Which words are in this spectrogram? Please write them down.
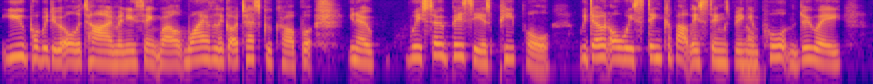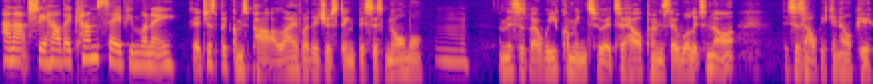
you probably do it all the time, and you think, well, why haven't they got a Tesco card? But you know. We're so busy as people, we don't always think about these things being important, do we? And actually, how they can save you money. it just becomes part of life where they just think this is normal. And this is where we come into it to help them and say, well, it's not. This is how we can help you.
